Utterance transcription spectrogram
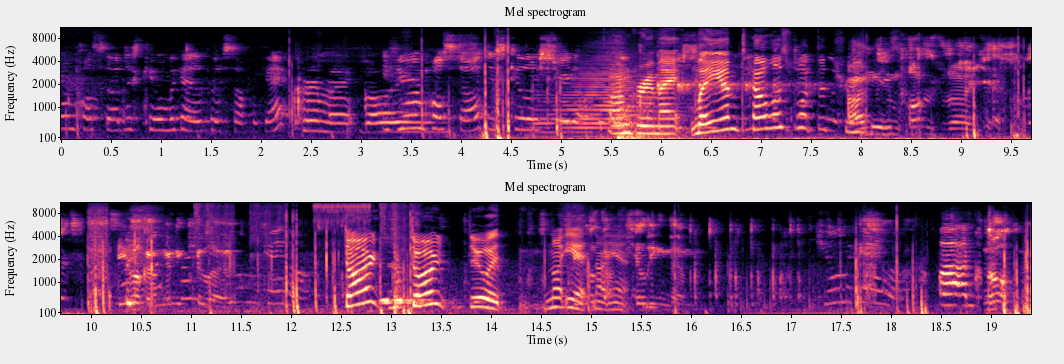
if you're imposter, just kill Michaela first off, okay? Crewmate, guys. If you're imposter, just kill her straight up. I'm crewmate. Liam, tell us what the truth I'm the is. imposter. Yes, let's see. Look, I'm gonna kill her. Michaela, Don't, don't do it. Not yet, Look, not I'm yet. killing them. kill Michaela. Uh, I'm. Not me.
